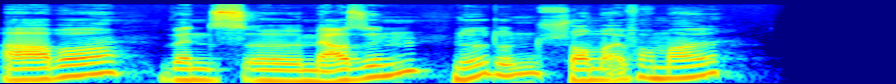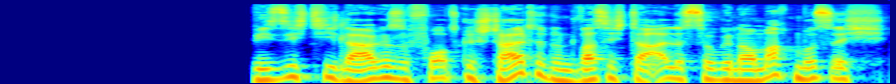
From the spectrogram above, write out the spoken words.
Aber wenn es äh, mehr sind, ne, dann schauen wir einfach mal, wie sich die Lage sofort gestaltet und was ich da alles so genau machen muss. Ich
